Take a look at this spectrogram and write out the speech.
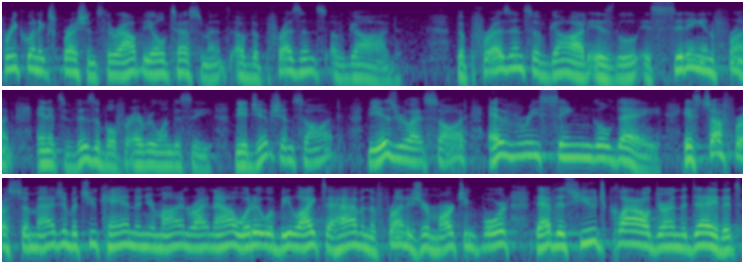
frequent expressions throughout the Old Testament of the presence of God. The presence of God is, is sitting in front and it's visible for everyone to see. The Egyptians saw it, the Israelites saw it every single day. It's tough for us to imagine, but you can in your mind right now what it would be like to have in the front as you're marching forward, to have this huge cloud during the day that's,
